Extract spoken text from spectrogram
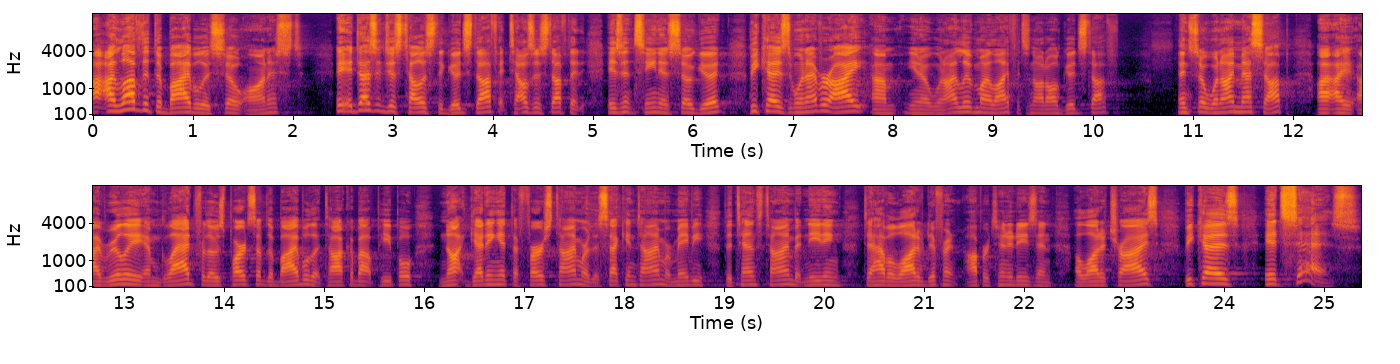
I love that the Bible is so honest. It doesn't just tell us the good stuff, it tells us stuff that isn't seen as so good. Because whenever I, um, you know, when I live my life, it's not all good stuff. And so when I mess up, I, I really am glad for those parts of the Bible that talk about people not getting it the first time or the second time or maybe the tenth time, but needing to have a lot of different opportunities and a lot of tries because it says,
